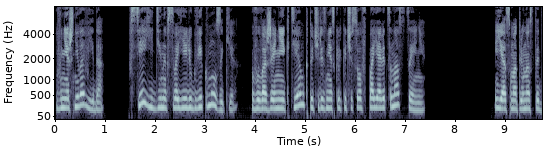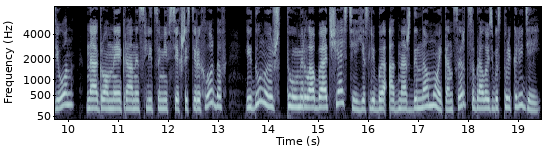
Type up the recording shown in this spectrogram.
внешнего вида. Все едины в своей любви к музыке, в уважении к тем, кто через несколько часов появится на сцене. Я смотрю на стадион, на огромные экраны с лицами всех шестерых лордов и думаю, что умерла бы от счастья, если бы однажды на мой концерт собралось бы столько людей.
